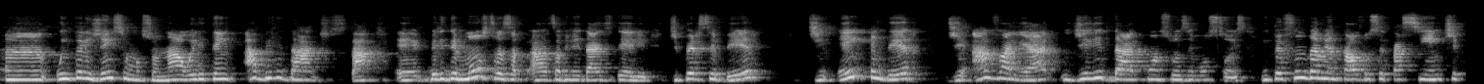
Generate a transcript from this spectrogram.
Uh, o inteligência emocional, ele tem habilidades, tá? É, ele demonstra as, as habilidades dele de perceber, de entender, de avaliar e de lidar com as suas emoções. Então, é fundamental você estar tá ciente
